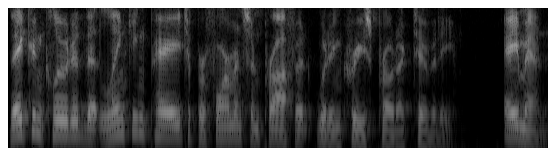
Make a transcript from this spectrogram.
They concluded that linking pay to performance and profit would increase productivity. Amen.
